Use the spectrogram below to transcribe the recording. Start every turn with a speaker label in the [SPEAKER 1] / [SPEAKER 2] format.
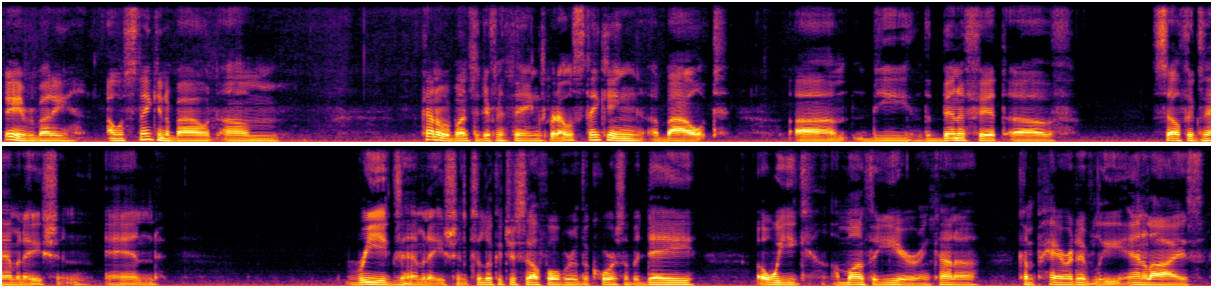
[SPEAKER 1] Hey everybody. I was thinking about um kind of a bunch of different things, but I was thinking about um the the benefit of self-examination and re-examination to look at yourself over the course of a day, a week, a month, a year and kind of comparatively analyze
